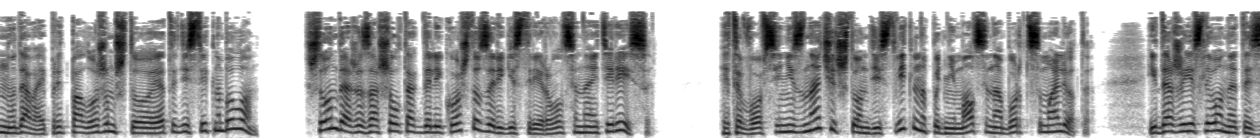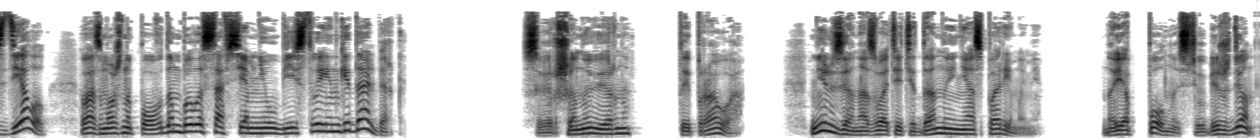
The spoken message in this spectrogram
Ну, давай предположим, что это действительно был он. Что он даже зашел так далеко, что зарегистрировался на эти рейсы. Это вовсе не значит, что он действительно поднимался на борт самолета. И даже если он это сделал, возможно, поводом было совсем не убийство Инги Дальберг. Совершенно верно. Ты права. Нельзя назвать эти данные неоспоримыми но я полностью убежден,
